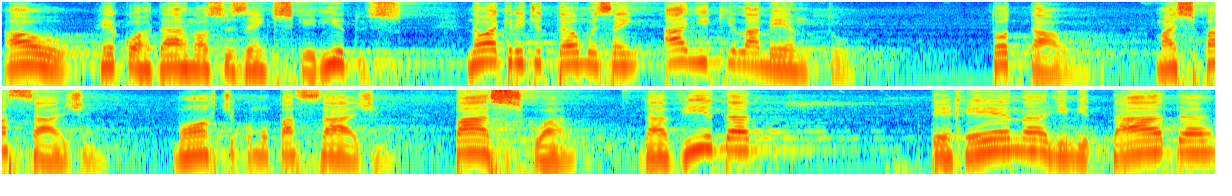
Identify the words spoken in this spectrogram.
ao recordar nossos entes queridos, não acreditamos em aniquilamento total, mas passagem, morte como passagem, Páscoa da vida terrena, limitada,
